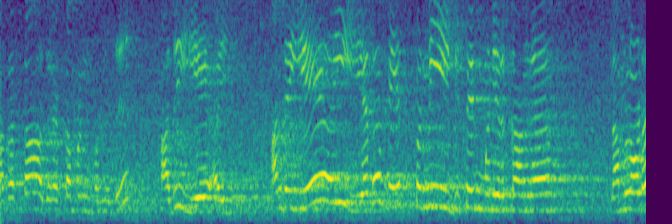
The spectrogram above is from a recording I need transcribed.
அதைத்தான் அது ரெக்கமெண்ட் பண்ணுது. அது ஏஐ அந்த ஏஐ எதை பேஸ் பண்ணி டிசைன் பண்ணியிருக்காங்க? நம்மளோட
